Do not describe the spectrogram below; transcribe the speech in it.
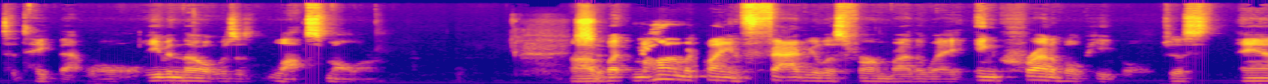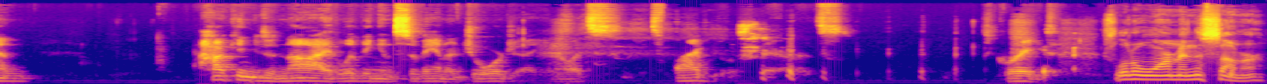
to take that role, even though it was a lot smaller. Uh, so, but Hunter McLean, fabulous firm, by the way, incredible people. Just and how can you deny living in Savannah, Georgia? You know, it's it's fabulous there. It's it's great. It's a little warm in the summer,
